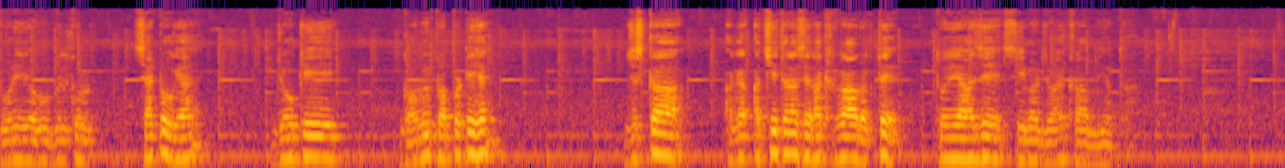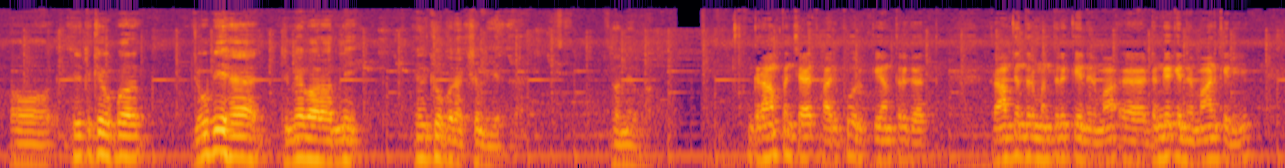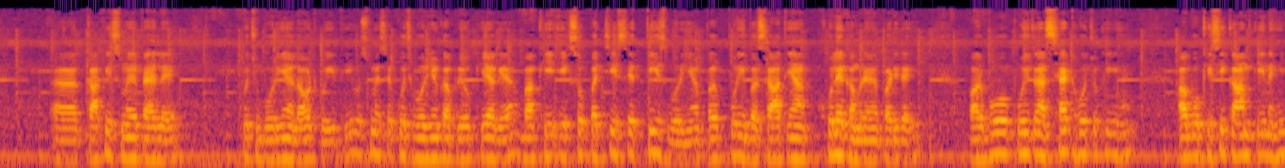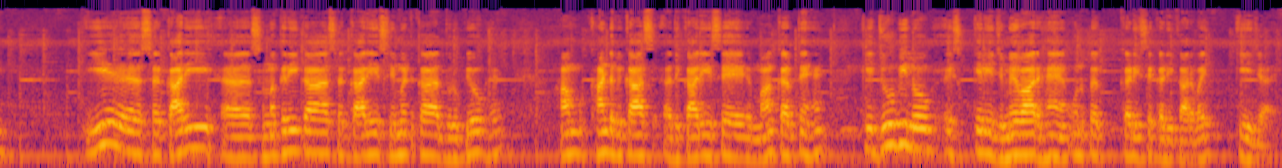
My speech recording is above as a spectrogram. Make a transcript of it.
बोरी जो वो बिल्कुल सेट हो गया है, जो कि गवर्नमेंट प्रॉपर्टी है, जिसका अगर अच्छी तरह से रख रखाव रखते तो ये आज ये सीमेंट जो है ख़राब नहीं होता। और इनके ऊपर जो भी है, जिम्मेवार आदमी इनके ऊपर एक्शन लिया जाए। धन्यवाद। ग्राम पंचायत हरिपुर के अंतर्गत रामचंद्र मंदिर के निर्माण डंगे के निर्माण के लिए काफ़ी समय पहले कुछ बोरियाँ अलॉट हुई थी। उसमें से कुछ बोरियों का प्रयोग किया गया। बाकी 125 से 30 बोरियाँ पर पूरी बरसात यहाँ खुले कमरे में पड़ी रही और वो पूरी तरह सेट हो चुकी हैं। अब वो किसी काम की नहीं। ये सरकारी सामग्री का, सरकारी सीमेंट का दुरुपयोग है। हम खंड विकास अधिकारी से मांग करते हैं कि जो भी लोग इसके लिए जिम्मेवार हैं, उन पर कड़ी से कड़ी कार्रवाई की जाए।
